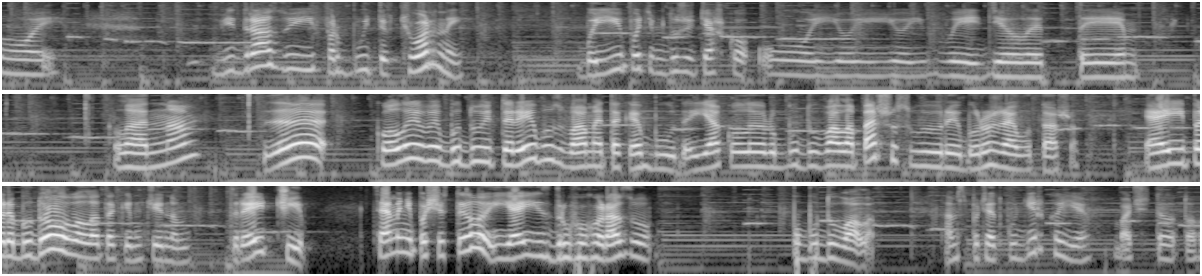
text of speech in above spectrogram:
Ой. Відразу її фарбуйте в чорний, бо її потім дуже тяжко ой-ой-ой виділити. Ладно. Е, коли ви будуєте рибу, з вами таке буде. Я коли будувала першу свою рибу, рожеву ташу, я її перебудовувала таким чином тричі. Це мені пощастило, і я її з другого разу побудувала. Там спочатку дірка є, бачите, ото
